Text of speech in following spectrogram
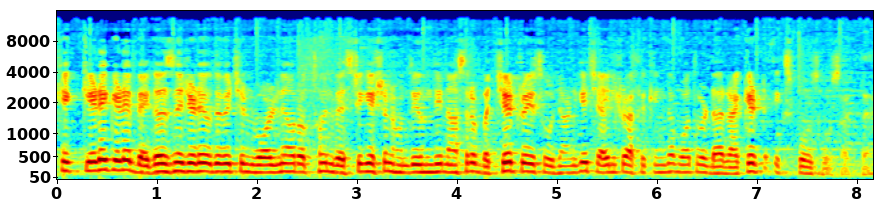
ਕਿ ਕਿਹੜੇ ਕਿਹੜੇ ਬੈਗਰਸ ਨੇ ਜਿਹੜੇ ਉਹਦੇ ਵਿੱਚ ਇਨਵੋਲਡ ਨੇ ਔਰ ਉੱਥੋਂ ਇਨਵੈਸਟੀਗੇਸ਼ਨ ਹੁੰਦੀ ਹੁੰਦੀ ਨਾ ਸਿਰਫ ਬੱਚੇ ਟ੍ਰੇਸ ਹੋ ਜਾਣਗੇ ਚਾਈਲਡ ਟ੍ਰੈਫਿਕਿੰਗ ਦਾ ਬਹੁਤ ਵੱਡਾ ਰੈਕਟ ਐਕਸਪੋਜ਼ ਹੋ ਸਕਦਾ ਹੈ।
